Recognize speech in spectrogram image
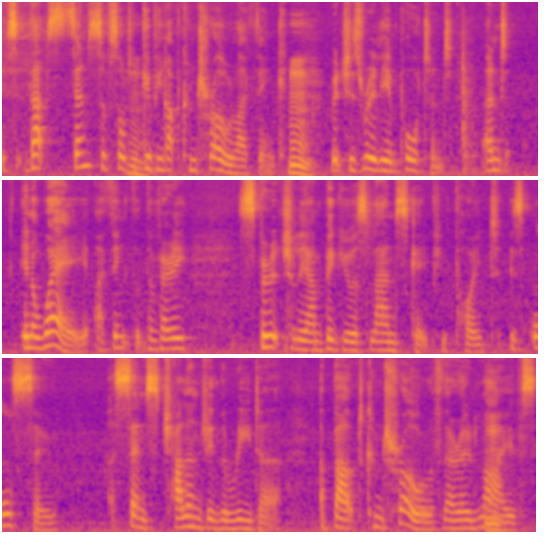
It's that sense of sort of Hmm. giving up control, I think, Hmm. which is really important. And in a way, I think that the very spiritually ambiguous landscape you point is also a sense challenging the reader about control of their own Mm.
